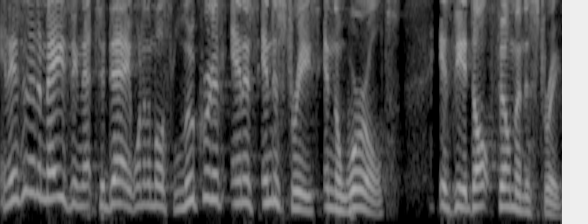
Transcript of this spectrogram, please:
And isn't it amazing that today one of the most lucrative industries in the world is the adult film industry?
